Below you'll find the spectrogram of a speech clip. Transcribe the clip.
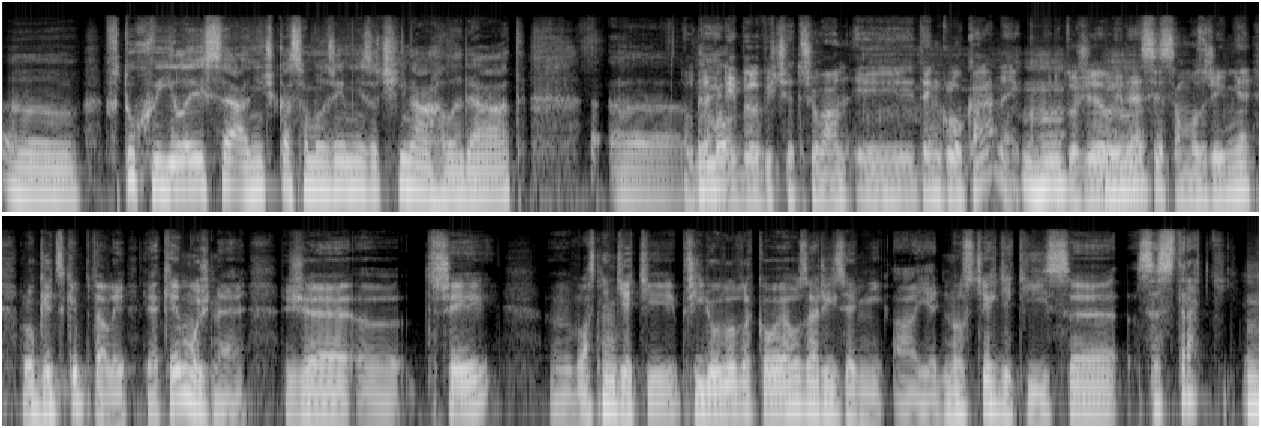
Eh, v tu chvíli se Anička samozřejmě začíná hledat. Eh, no, tehdy byl vyšetřován i ten klokánek, mm-hmm, protože lidé mm-hmm. si samozřejmě logicky ptali, jak je možné, že uh, tři Eh, vlastně děti přijdou do takového zařízení a jedno z těch dětí se, se ztratí. Hm,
